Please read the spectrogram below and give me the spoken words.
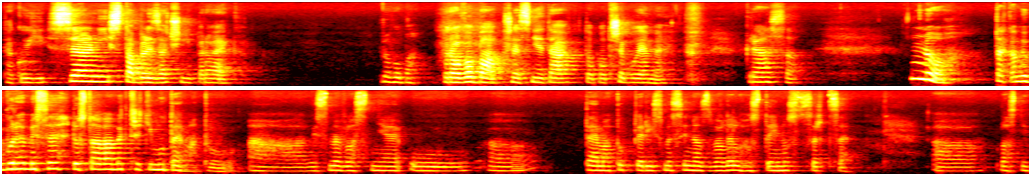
takový silný stabilizační projekt. Pro oba. Pro oba, přesně tak, to potřebujeme. Krása. No, tak a my, budeme, my se dostáváme k třetímu tématu. A my jsme vlastně u uh, tématu, který jsme si nazvali lhostejnost srdce. A vlastně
